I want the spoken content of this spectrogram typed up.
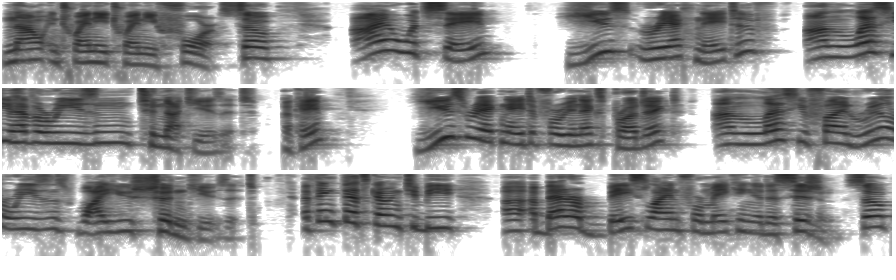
now in 2024. So I would say use React Native unless you have a reason to not use it. Okay. Use React Native for your next project unless you find real reasons why you shouldn't use it. I think that's going to be a better baseline for making a decision. So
